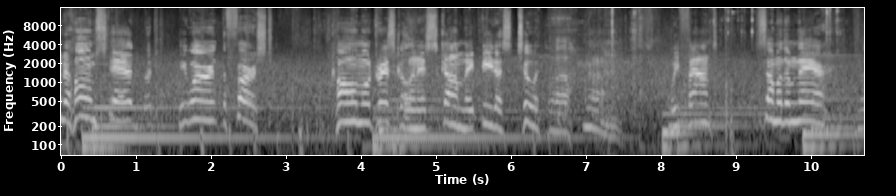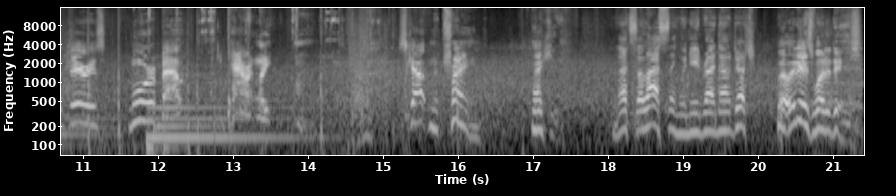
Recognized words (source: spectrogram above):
Found a homestead, but he weren't the first. Colm O'Driscoll and his scum, they beat us to it. Uh, we found some of them there, but there is more about, apparently. Scouting the train. Thank you. That's the last thing we need right now, Dutch. Well, it is what it is.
